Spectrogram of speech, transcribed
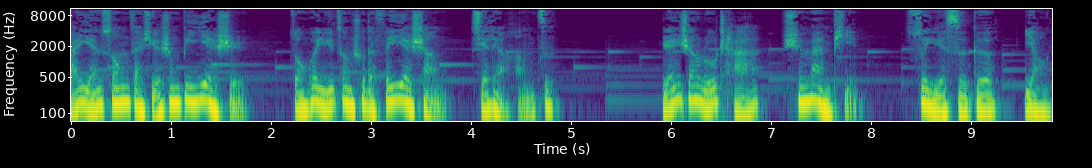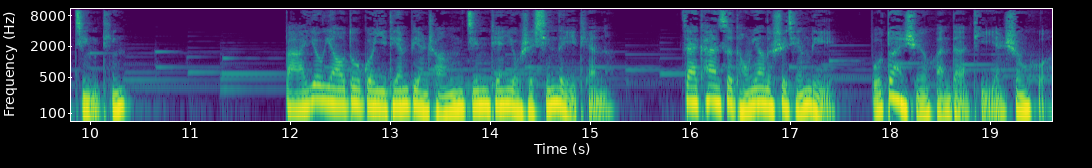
白岩松在学生毕业时，总会于赠书的扉页上写两行字：“人生如茶，需慢品；岁月似歌，要静听。”把又要度过一天变成今天又是新的一天呢？在看似同样的事情里，不断循环的体验生活，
